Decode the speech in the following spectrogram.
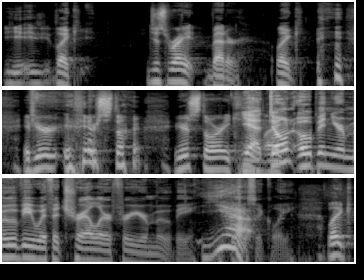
you, like just write better. Like if your if your story your story can't Yeah, like- don't open your movie with a trailer for your movie. Yeah. Basically. like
